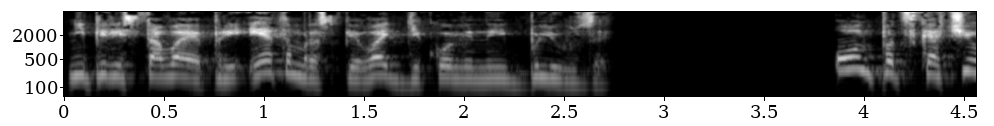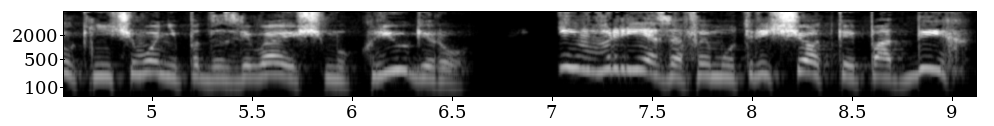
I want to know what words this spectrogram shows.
не переставая при этом распевать диковинные блюзы. Он подскочил к ничего не подозревающему Крюгеру и, врезав ему трещоткой под дых,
